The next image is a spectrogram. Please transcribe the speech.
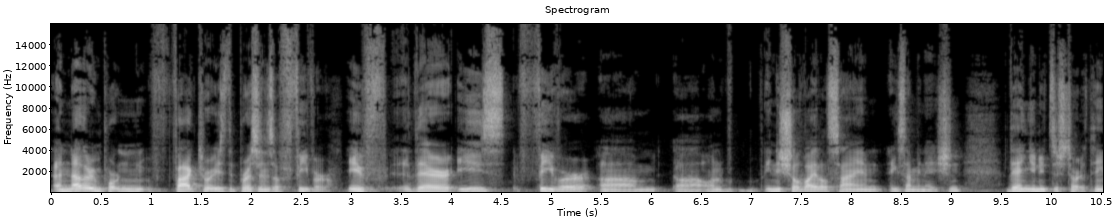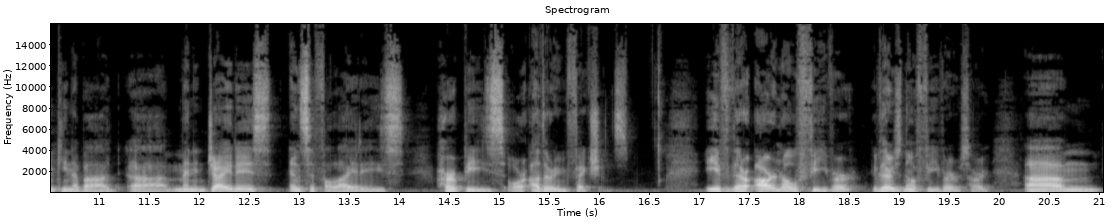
another important factor is the presence of fever. If there is fever um, uh, on initial vital sign examination, then you need to start thinking about uh, meningitis, encephalitis, herpes, or other infections. If there are no fever, if there is no fever, sorry, um,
